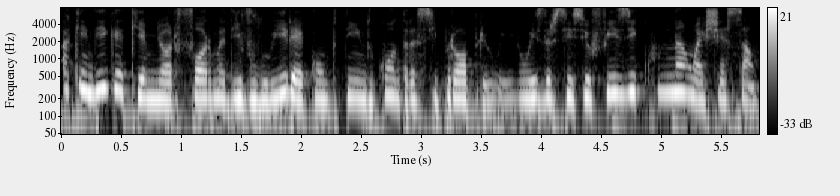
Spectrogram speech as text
Há quem diga que a melhor forma de evoluir é competindo contra si próprio e no exercício físico não é exceção.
